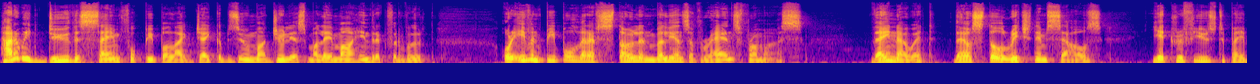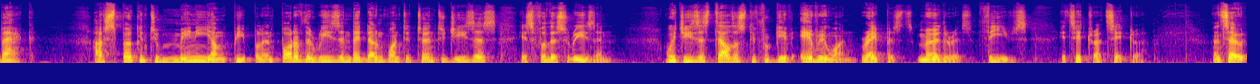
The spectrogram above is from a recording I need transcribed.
How do we do the same for people like Jacob Zuma, Julius Malema, Hendrik Verwoerd, or even people that have stolen millions of rands from us? They know it, they are still rich themselves, yet refuse to pay back. I've spoken to many young people, and part of the reason they don't want to turn to Jesus is for this reason, where Jesus tells us to forgive everyone rapists, murderers, thieves, etc., etc. And so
